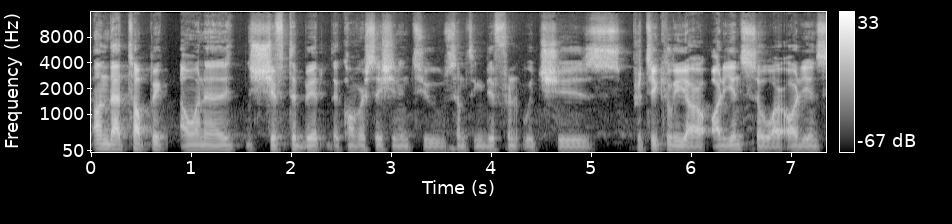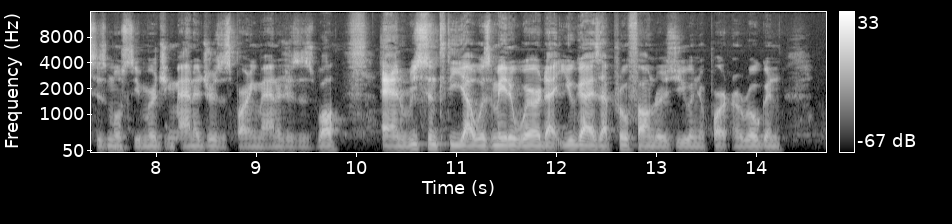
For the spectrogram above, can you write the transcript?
On that topic, I want to shift a bit the conversation into something different, which is particularly our audience. So our audience is mostly emerging managers, aspiring managers as well. And recently I was made aware that you guys at ProFounders, you and your partner Rogan,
